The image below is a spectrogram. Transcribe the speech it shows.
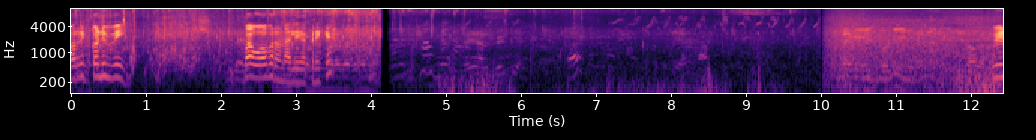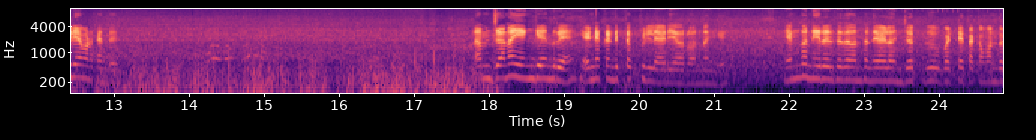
ಅವ್ರಿಗೆ ಕಣಿವಿ. ಬಾ ಹೋಗ್ಬರೋಣ ಅಲ್ಲಿಗೆ ಆ ಕಡೆಗೆ. ವಿಡಿಯೋ ಮಾಡ್ಕೊಂತ ನಮ್ಮ ಜನ ಹೆಂಗೆ ಅಂದರೆ ಎಣ್ಣೆ ಕಂಡಿದ್ದ ಪಿಳ್ಳೆ ಅವರು ಅನ್ನಂಗೆ. ಹೆಂಗೋ ನೀರು ಇರ್ತದೆ ಅಂತಂದು ಹೇಳಿ ಒಂದು ಜಗ್ಗು ಬಟ್ಟೆ ತಗೊಂಬಂದು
